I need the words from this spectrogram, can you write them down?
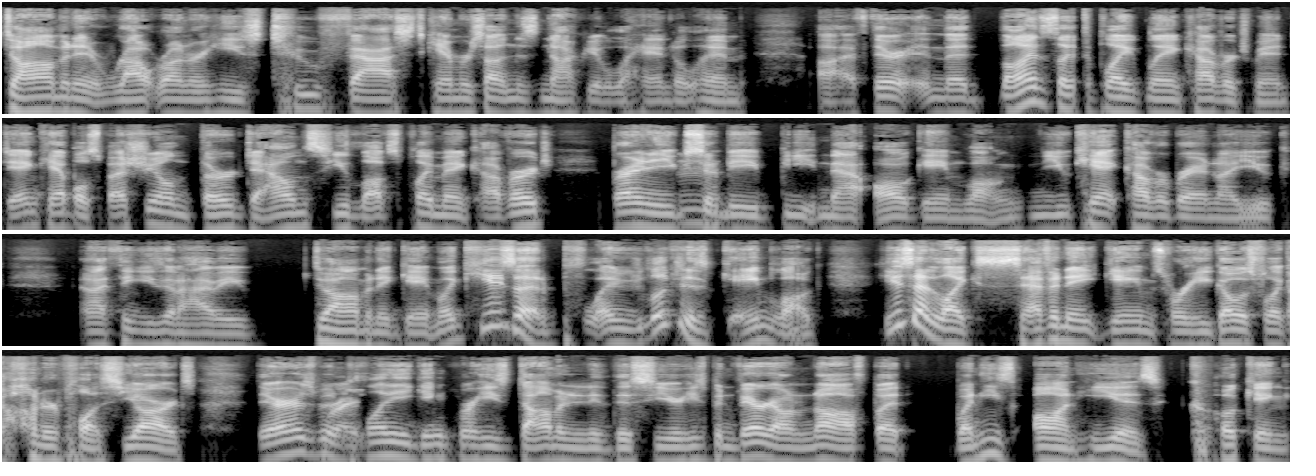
dominant route runner. He's too fast. Cameron Sutton is not going to be able to handle him. Uh, if they're in the Lions like to play man coverage, man. Dan Campbell, especially on third downs, he loves to play man coverage. Brandon Aiyuk's going to be beating that all game long. You can't cover Brandon Aiyuk, and I think he's going to have a dominant game. Like he's had play. You look at his game log. He's had like seven, eight games where he goes for like hundred plus yards. There has been Right. plenty of games where he's dominated this year. He's been very on and off, but when he's on, he is cooking.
